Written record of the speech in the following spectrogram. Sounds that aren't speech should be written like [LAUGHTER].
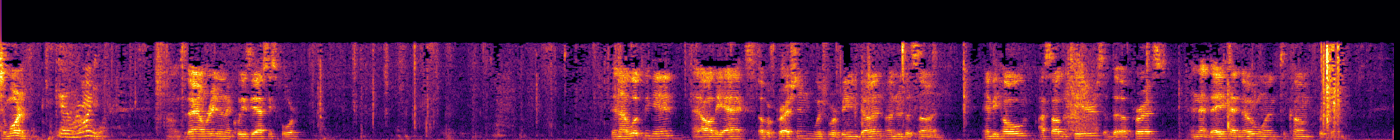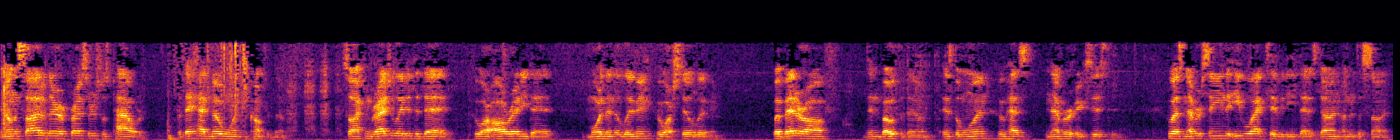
Good morning. Good morning. Um, today I'm reading Ecclesiastes 4. Then I looked again at all the acts of oppression which were being done under the sun. And behold, I saw the tears of the oppressed, and that they had no one to comfort them. And on the side of their oppressors was power, but they had no one to comfort them. So I congratulated the dead who are already dead more than the living who are still living. But better off than both of them is the one who has never existed, who has never seen the evil activity that is done under the sun.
